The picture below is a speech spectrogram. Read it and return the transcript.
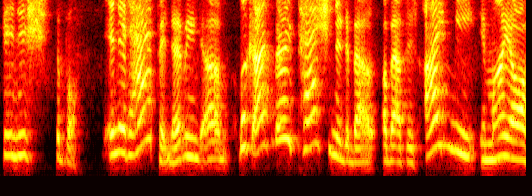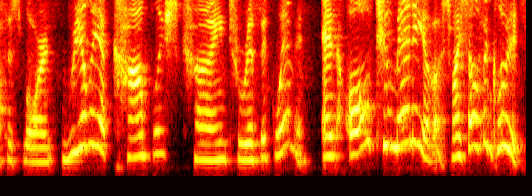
finish the book. And it happened. I mean, um, look, I'm very passionate about, about this. I meet in my office, Lauren, really accomplished, kind, terrific women. And all too many of us, myself included,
